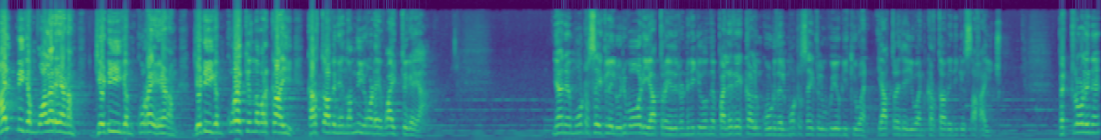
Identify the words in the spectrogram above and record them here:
ആത്മീകം വളരെയണം ജഡീകം കുറയണം. ജഡീകം കുറയ്ക്കുന്നവർക്കായി കർത്താവിനെ നന്ദിയോടെ വാഴ്ത്തുകയാണ്. ഞാൻ മോട്ടോർ സൈക്കിളിൽ ഒരുപാട് യാത്ര ചെയ്തിട്ടുണ്ട്. എനിക്ക് തോന്നുന്നത് പലരെക്കാളും കൂടുതൽ മോട്ടോർ സൈക്കിൾ ഉപയോഗിക്കുവാൻ യാത്ര ചെയ്യുവാൻ കർത്താവ് എനിക്ക് സഹായിച്ചു. പെട്രോളിന്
